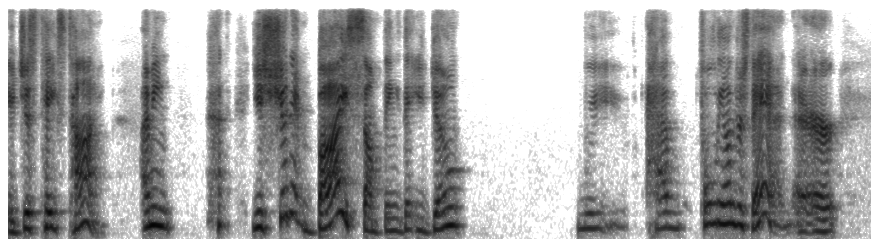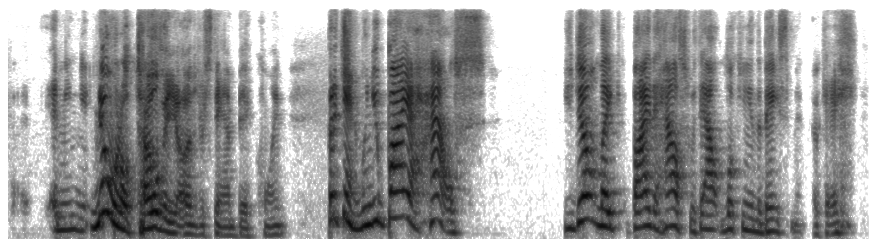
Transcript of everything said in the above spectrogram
It just takes time. I mean, you shouldn't buy something that you don't have fully understand. Or, I mean, no one will totally understand Bitcoin. But again, when you buy a house, you don't like buy the house without looking in the basement. Okay.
